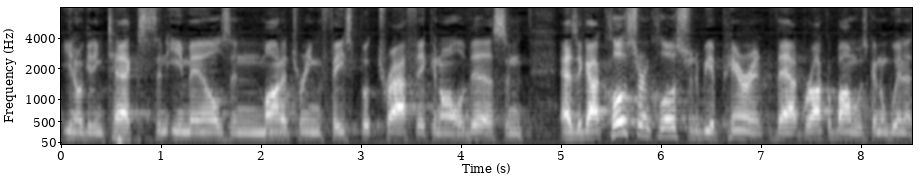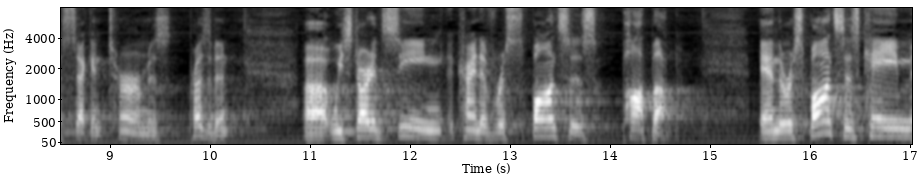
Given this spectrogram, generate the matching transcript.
you know, getting texts and emails and monitoring Facebook traffic and all of this. And as it got closer and closer to be apparent that Barack Obama was going to win a second term as president, uh, we started seeing kind of responses pop up. And the responses came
